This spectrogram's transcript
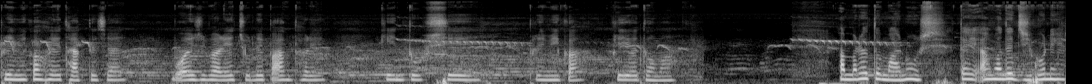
প্রেমিকা হয়ে থাকতে চায়, বয়স বাড়ে চুলে পাক ধরে, কিন্তু সে প্রেমিকা, প্রিয়তমা। আমরা তো মানুষ, তাই আমাদের জীবনের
